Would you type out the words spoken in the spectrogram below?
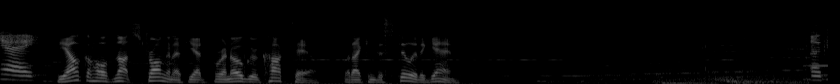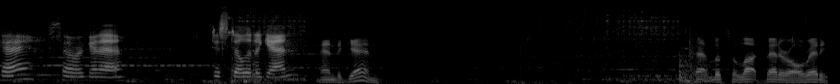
Yay. The alcohol's not strong enough yet for an ogre cocktail, but I can distill it again. Okay, so we're gonna distill it again. And again. That looks a lot better already.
